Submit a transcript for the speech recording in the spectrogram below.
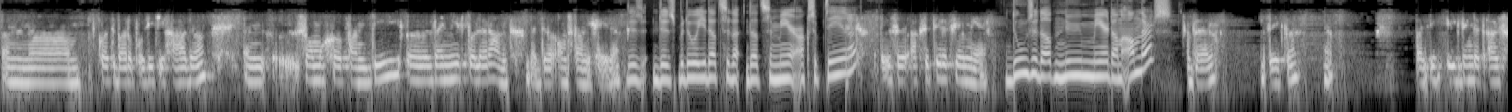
een uh, kwetsbare positie hadden. En sommige van die uh, zijn meer tolerant met de omstandigheden. Dus, dus bedoel je dat ze, dat ze meer accepteren? Ze accepteren veel meer. Doen ze dat nu meer dan anders? Wel, zeker. Ja. Want ik, ik denk dat als,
